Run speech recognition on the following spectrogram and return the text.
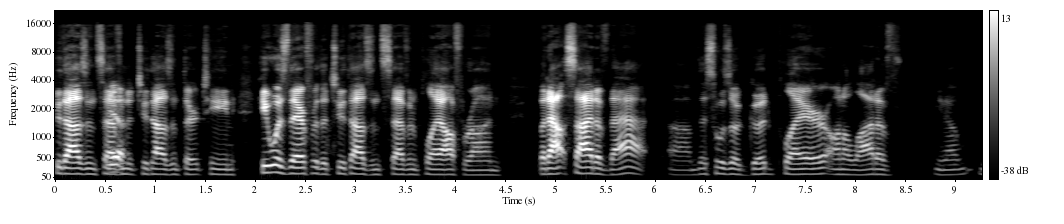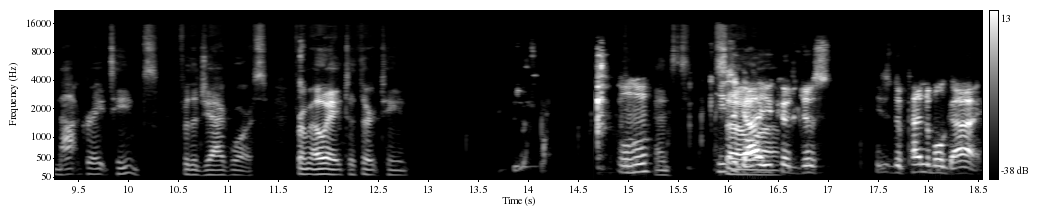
2007 yeah. to 2013. He was there for the 2007 playoff run, but outside of that, um, this was a good player on a lot of you know not great teams for the Jaguars from 08 to 13. Mm-hmm. And he's so, a guy you uh, could just. He's a dependable guy.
